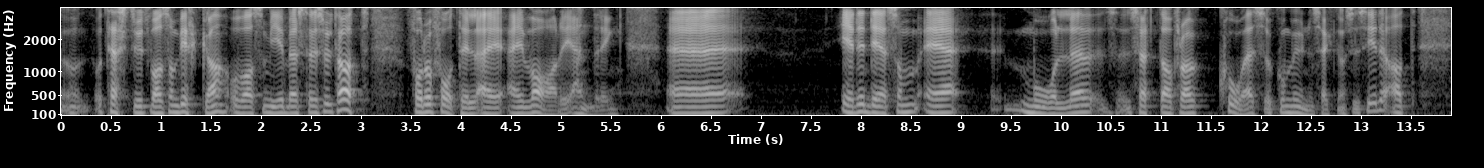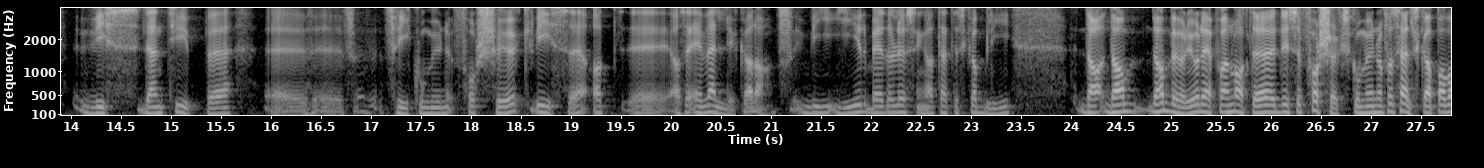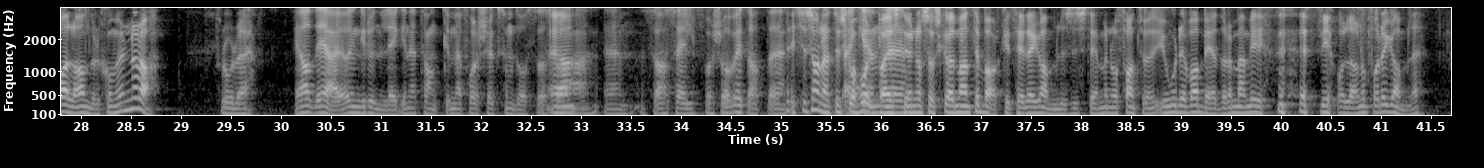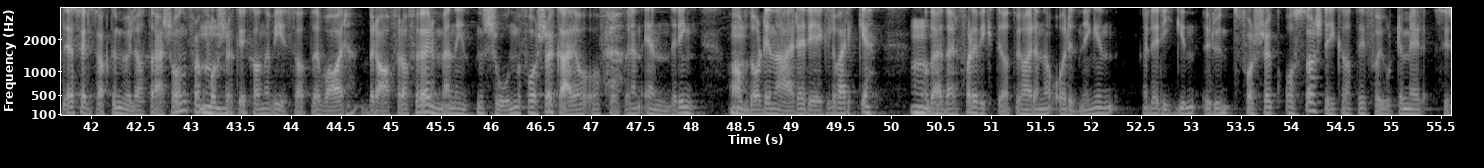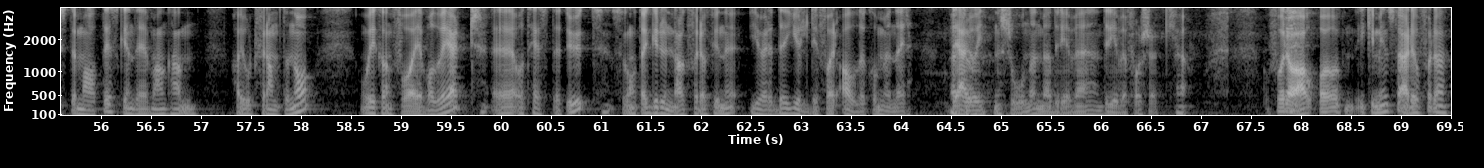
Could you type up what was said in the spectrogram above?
å, teste ut hva som virker, og hva som gir best resultat, for å få til ei, varig endring. Eh, er det det som er målet sett da fra KS og kommunesektorens side, at hvis den type eh, frikommuneforsøk viser at eh, altså er vellykka, da, vi gir bedre løsninger, at dette skal bli da, da, da, bør jo det på en måte disse forsøkskommunene få selskap av alle andre kommuner, da, Frode? Ja, det er jo en grunnleggende tanke med forsøk, som du også sa, ja. eh, sa selv, for så vidt. At, eh, det er ikke sånn at du skal holde på en stund, og så skal man tilbake til det gamle systemet. Nå fant vi, jo, det var bedre, men vi, vi holder nå på det gamle. Det er selvsagt mulig at det er sånn, for mm. forsøket kan vise at det var bra fra før. Men intensjonen med forsøk er jo å få til en endring av mm. det ordinære regelverket. Mm. Og Det er derfor det er viktig at vi har denne ordningen, eller riggen rundt forsøk også, slik at de får gjort det mer systematisk enn det man kan ha gjort fram til nå hvor vi kan få evaluert eh, og testet ut, sånn at det er grunnlag for å kunne gjøre det gyldig for alle kommuner. Det er jo intensjonen med å drive, drive forsøk. Ja. Å, og ikke minst er det jo for å,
